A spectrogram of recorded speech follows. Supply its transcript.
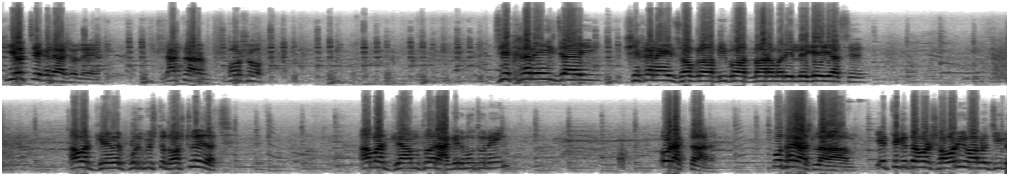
কি হচ্ছে এখানে আসলে? ডাক্তার বসো। যেখানেই যাই সেখানেই ঝগড়া বিবাদ মারামারি লেগেই আছে। আমার গ্রামের পরিবেশ তো নষ্ট হয়ে যাচ্ছে। আমার গ্রাম তো আর আগের মতো নেই। ও ডাক্তার কোথায় আসলাম? এর থেকে তো আমার শহরই ভালো ছিল।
